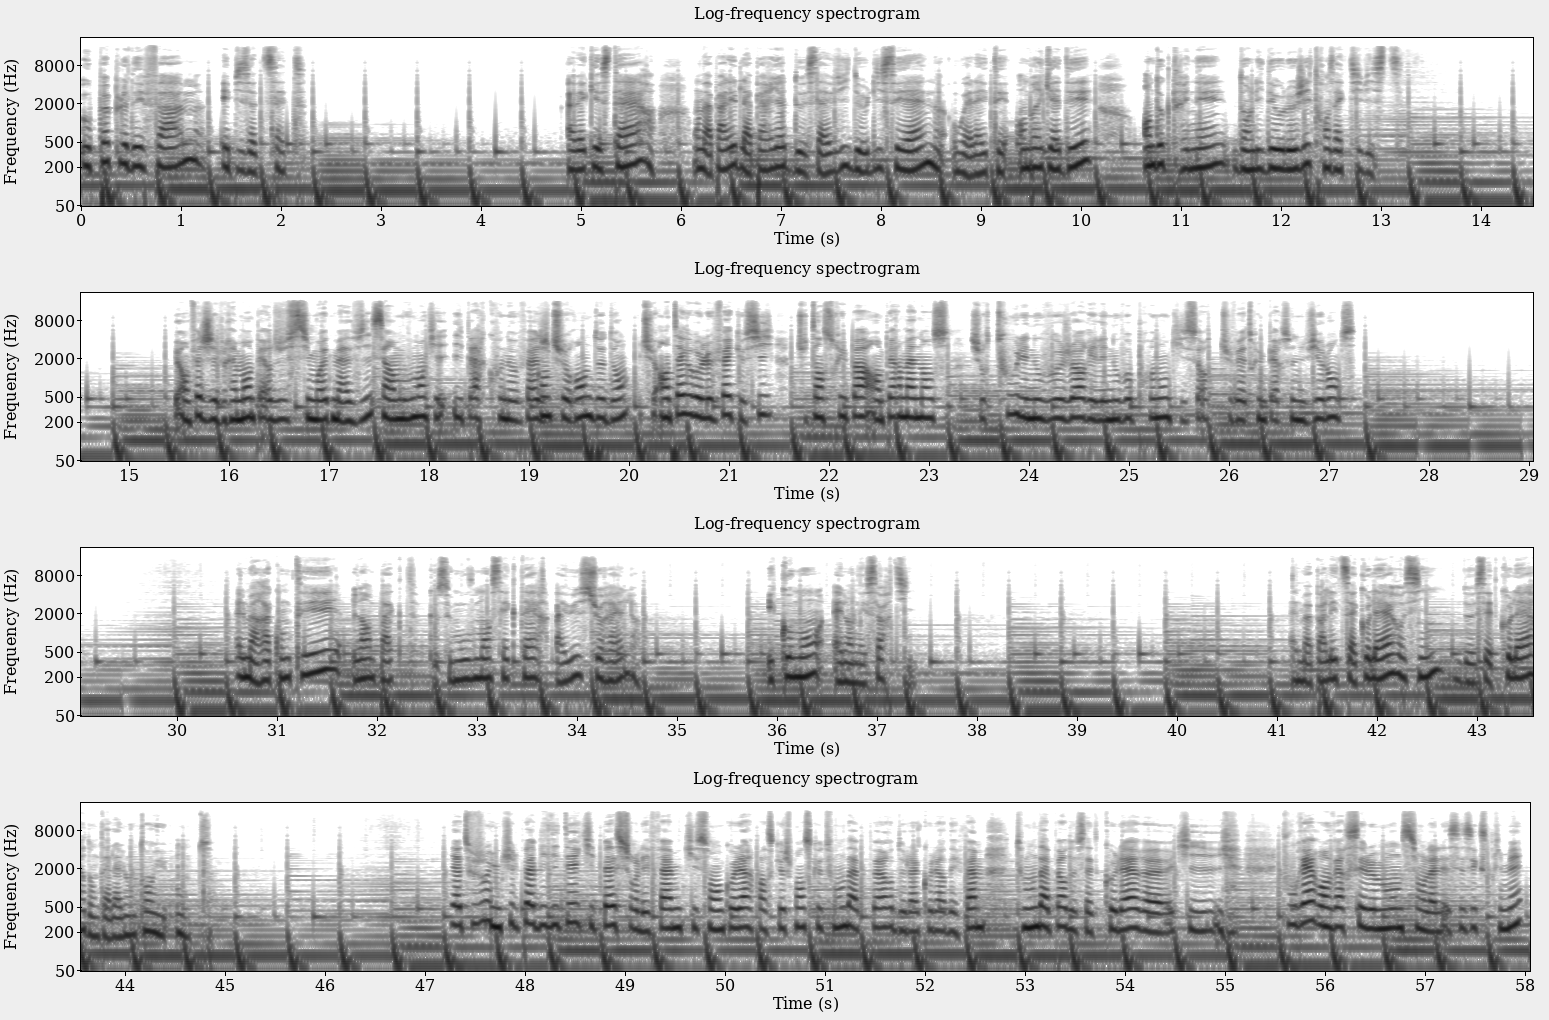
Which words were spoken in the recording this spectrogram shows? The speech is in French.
Au peuple des femmes, épisode 7. Avec Esther, on a parlé de la période de sa vie de lycéenne où elle a été embrigadée, endoctrinée dans l'idéologie transactiviste. En fait, j'ai vraiment perdu six mois de ma vie. C'est un mouvement qui est hyper chronophage. Quand tu rentres dedans, tu intègres le fait que si tu t'instruis pas en permanence sur tous les nouveaux genres et les nouveaux pronoms qui sortent, tu vas être une personne violente. Elle m'a raconté l'impact que ce mouvement sectaire a eu sur elle et comment elle en est sortie. Elle m'a parlé de sa colère aussi, de cette colère dont elle a longtemps eu honte. Il y a toujours une culpabilité qui pèse sur les femmes qui sont en colère parce que je pense que tout le monde a peur de la colère des femmes, tout le monde a peur de cette colère euh, qui pourrait renverser le monde si on la laissait s'exprimer.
